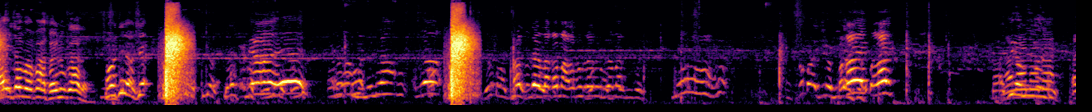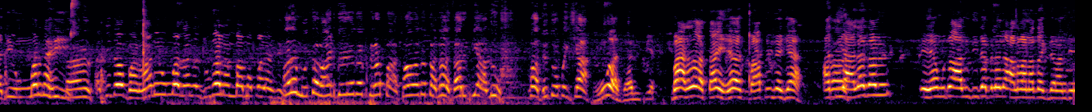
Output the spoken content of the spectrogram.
આવી જાવ બાપા થઈનું કાલે સોથી હશે. મારા છોકરાને બાજી રમી પકડાય, પકડાય. બાજી ના, રમી ના, ના, જાય. હજી ઉંમર નહીં. હજી તો ભણવાની ઉંમર છે ને જુગાર રમવામાં પડે છે. અરે હું તો વાટ જોઈ રહ્યો તો પેલા પાછો આવે તો તને હજાર રૂપિયા આલું. વધુ તો પૈસા. હું હજાર રૂપિયા? મારે તો હતા એ વાપરી લે છે ને. એ હું તો આલી દીધા પેલા હાલવાના હતા એક જણા છે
